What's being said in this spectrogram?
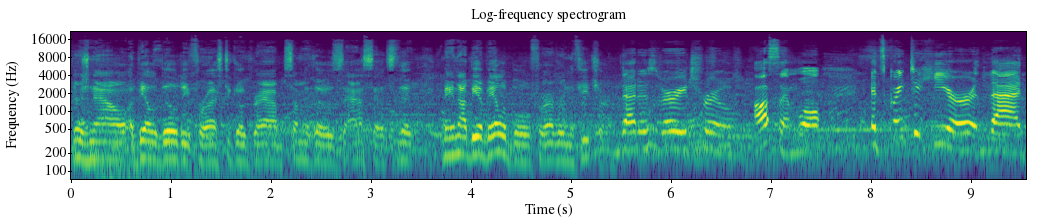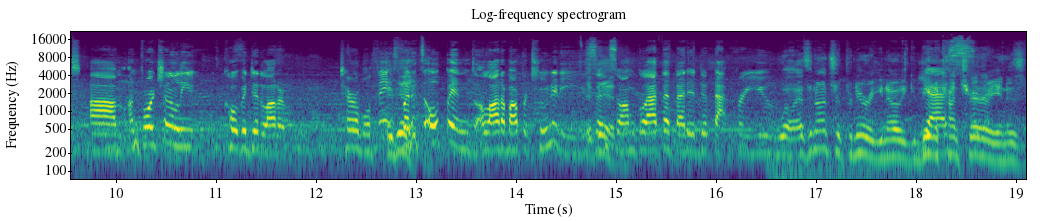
there's now availability for us to go grab some of those assets that may not be available forever in the future. That is very true. Awesome. Well, it's great to hear that um, unfortunately COVID did a lot of terrible things, It but it's opened a lot of opportunities. It and did. so I'm glad that, that it did that for you. Well, as an entrepreneur, you know, being Yes. a contrarian is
